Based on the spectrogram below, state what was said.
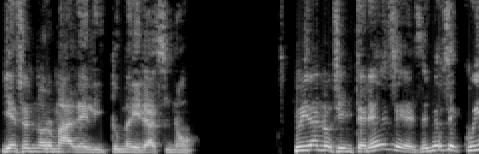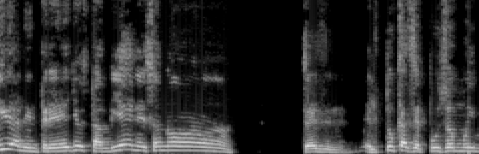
y eso es normal, Eli, tú me dirás si no, cuidan los intereses, ellos se cuidan entre ellos también, eso no... Entonces, el Tuca se puso muy...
